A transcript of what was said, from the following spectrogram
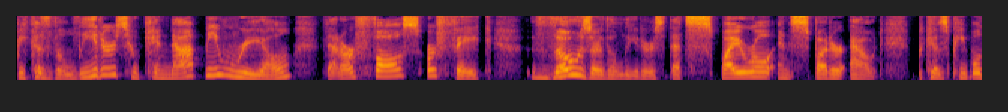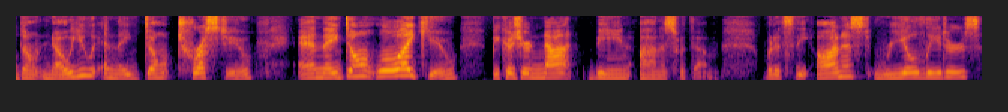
because the leaders who cannot be real, that are false or fake, those are the leaders that spiral and sputter out because people don't know you and they don't trust you and they don't like you because you're not being honest with them. But it's the honest, real leaders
